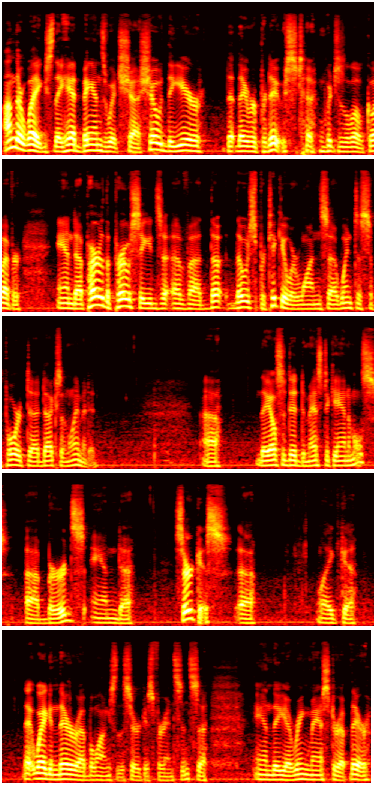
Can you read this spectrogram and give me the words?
on their legs, they had bands which uh, showed the year that they were produced, which is a little clever. And uh, part of the proceeds of uh, th- those particular ones uh, went to support uh, Ducks Unlimited. They also did domestic animals, birds, and circus. like that wagon there belongs to the circus, for instance and the uh, ringmaster up there.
